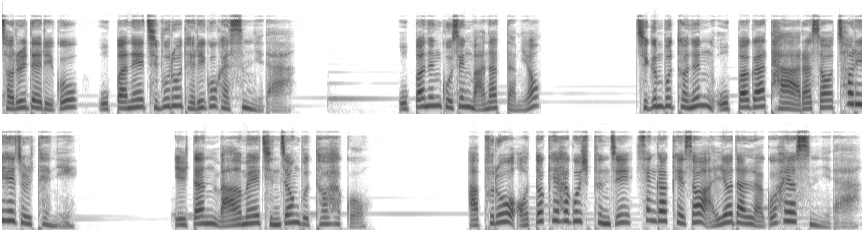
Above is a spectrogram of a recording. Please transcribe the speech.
저를 데리고 오빠네 집으로 데리고 갔습니다. 오빠는 고생 많았다며 지금부터는 오빠가 다 알아서 처리해 줄 테니 일단 마음의 진정부터 하고 앞으로 어떻게 하고 싶은지 생각해서 알려달라고 하였습니다.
